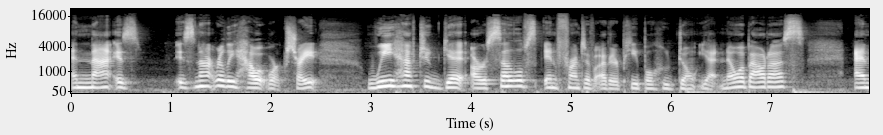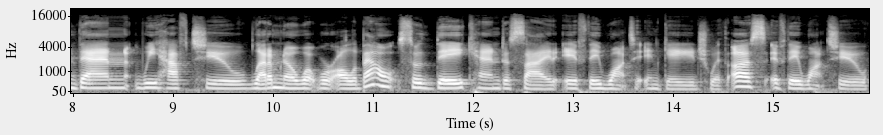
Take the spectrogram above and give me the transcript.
And that is is not really how it works right? We have to get ourselves in front of other people who don't yet know about us. And then we have to let them know what we're all about so they can decide if they want to engage with us if they want to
